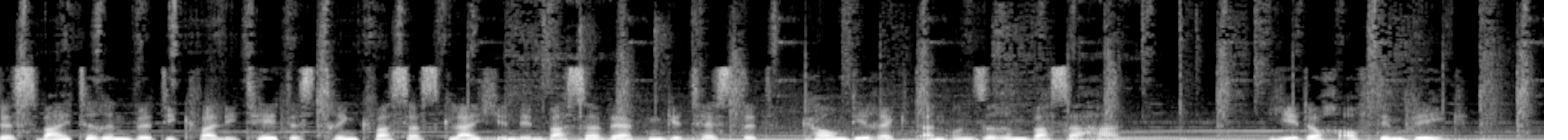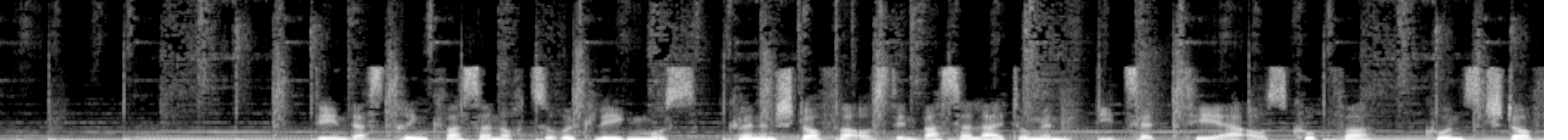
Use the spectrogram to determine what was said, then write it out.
Des Weiteren wird die Qualität des Trinkwassers gleich in den Wasserwerken getestet, kaum direkt an unserem Wasserhahn. Jedoch auf dem Weg, den das Trinkwasser noch zurücklegen muss, können Stoffe aus den Wasserleitungen, die ZTR aus Kupfer, Kunststoff,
